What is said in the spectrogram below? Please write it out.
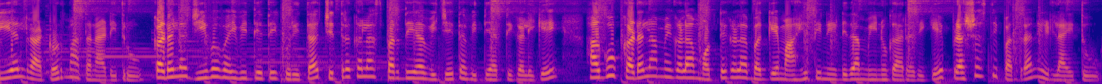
ಜಿಎಲ್ ರಾಠೋಡ್ ಮಾತನಾಡಿದ್ರು. ಕಡಲ ಜೀವ ವೈವಿಧ್ಯತೆ ಕುರಿತ ಚಿತ್ರಕಲಾ ಸ್ಪರ್ಧೆಯ ವಿಜೇತ ವಿದ್ಯಾರ್ಥಿಗಳಿಗೆ ಹಾಗೂ ಕಡಲಾಮೆಗಳ ಮೊಟ್ಟೆಗಳ ಬಗ್ಗೆ ಮಾಹಿತಿ ನೀಡಿದ ಮೀನುಗಾರರಿಗೆ ಪ್ರಶಸ್ತಿ ಪತ್ರ ನೀಡಲಾಯಿತು.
